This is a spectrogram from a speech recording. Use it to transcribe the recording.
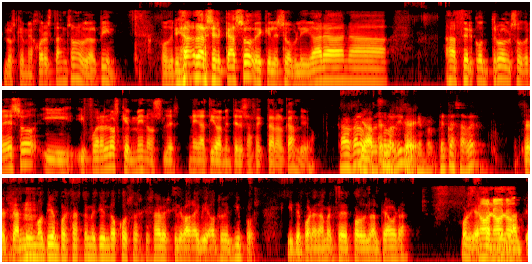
los que mejor están son los de Alpine. Podría darse el caso de que les obligaran a, a hacer control sobre eso y, y fueran los que menos les, negativamente les afectara el cambio. Claro, claro, Ya, por eso pero lo digo, que que- vete a saber. pero si al mismo tiempo estás metiendo cosas que sabes que le van a ir bien a otros equipos y te ponen a Mercedes por delante ahora, bueno, ya No, no, por no. delante.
